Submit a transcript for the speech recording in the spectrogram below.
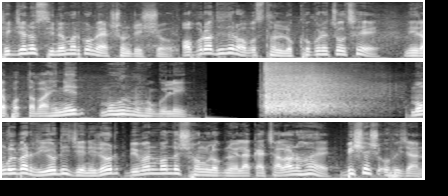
ঠিক যেন সিনেমার কোনো অ্যাকশন দৃশ্য। অপরাধীদের অবস্থান লক্ষ্য করে চলছে নিরাপত্তা বাহিনীর মুহুর্মুহু গুলি মঙ্গলবার রিও ডি জেনিরোর বিমানবন্দর সংলগ্ন এলাকায় চালানো হয় বিশেষ অভিযান।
